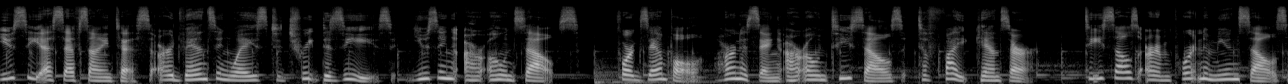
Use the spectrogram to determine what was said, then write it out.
UCSF scientists are advancing ways to treat disease using our own cells. For example, harnessing our own T cells to fight cancer. T cells are important immune cells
